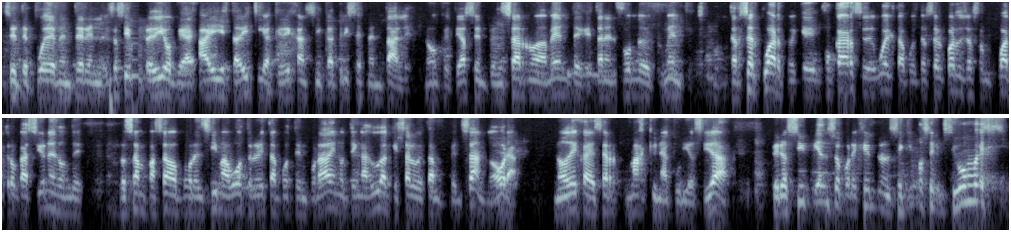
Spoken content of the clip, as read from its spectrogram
se te puede meter en... Yo siempre digo que hay estadísticas que dejan cicatrices mentales, ¿no? que te hacen pensar nuevamente, que están en el fondo de tu mente. Tercer cuarto, hay que enfocarse de vuelta, porque el tercer cuarto ya son cuatro ocasiones donde los han pasado por encima a Boston en esta postemporada y no tengas duda que es algo que están pensando. Ahora, no deja de ser más que una curiosidad. Pero sí pienso, por ejemplo, en los equipos, si vos ves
